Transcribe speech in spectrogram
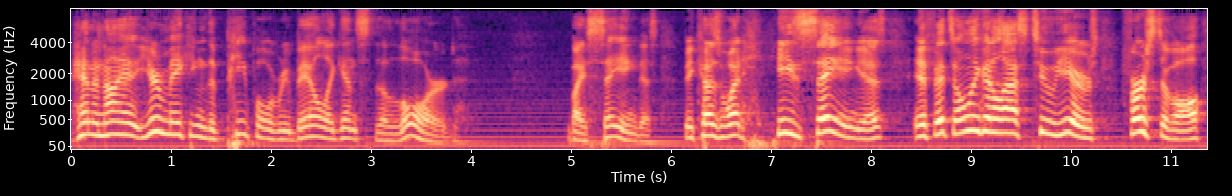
Hananiah, you're making the people rebel against the Lord by saying this? Because what he's saying is if it's only going to last two years, first of all,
